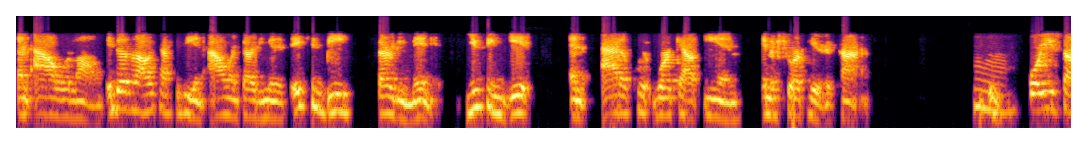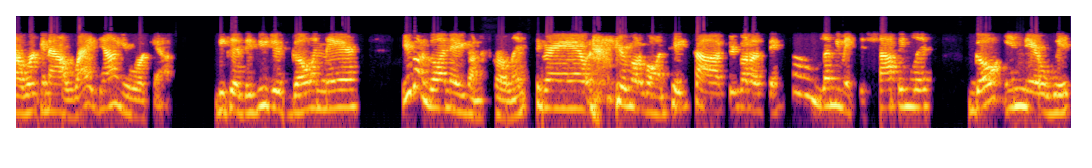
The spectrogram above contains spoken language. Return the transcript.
an hour long. It doesn't always have to be an hour and thirty minutes. It can be thirty minutes. You can get an adequate workout in in a short period of time. Hmm. Or you start working out, write down your workout. Because if you just go in there, you're going to go in there, you're going to scroll Instagram, you're going to go on TikTok, you're going to think, oh, let me make the shopping list. Go in there with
